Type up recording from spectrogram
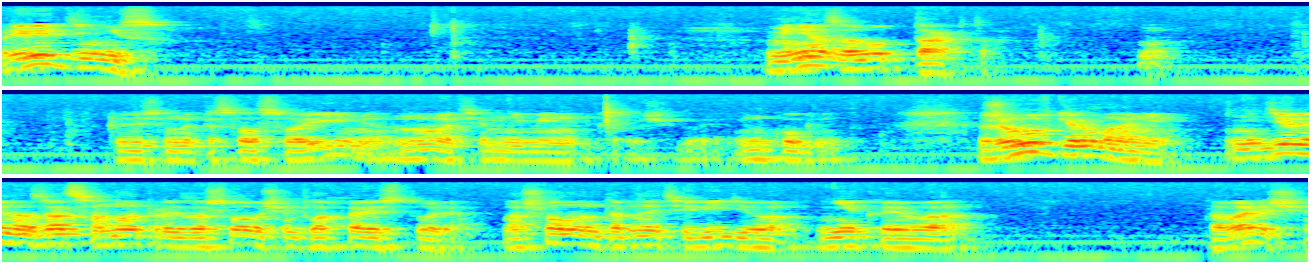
Привет, Денис. Меня зовут так-то. Ну, здесь он написал свое имя, но тем не менее, короче говоря, инкогнито. Живу в Германии. Неделю назад со мной произошла очень плохая история. Нашел в интернете видео некоего товарища,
